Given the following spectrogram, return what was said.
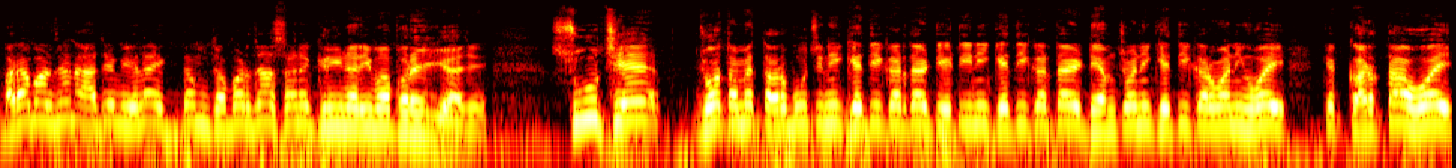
બરાબર છે ને? આજે વેલા એકદમ જબરજસ્ત અને ગ્રીનરીમાં ભરાઈ ગયા છે. શું છે? જો તમે તરબૂચની ખેતી કરતા હોય ટેટીની ખેતી કરતા હોય ઢેમચોની ખેતી કરવાની હોય કે કરતા હોય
